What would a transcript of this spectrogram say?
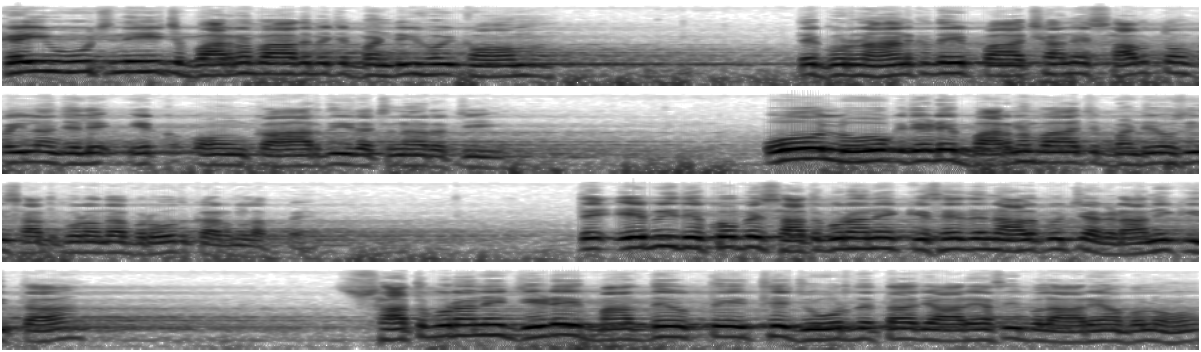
ਕਈ ਊਚ ਨੀਚ ਵਰਨਵਾਦ ਵਿੱਚ ਵੰਡੀ ਹੋਈ ਕੌਮ ਤੇ ਗੁਰੂ ਨਾਨਕ ਦੇਵ ਪਾਤਸ਼ਾਹ ਨੇ ਸਭ ਤੋਂ ਪਹਿਲਾਂ ਜਿਹੜੇ ਇੱਕ ਓੰਕਾਰ ਦੀ ਰਚਨਾ ਰਚੀ, ਉਹ ਲੋਕ ਜਿਹੜੇ ਵਰਨਵਾਦ ਚ ਵੰਡਿਓ ਸੀ, ਸਤਿਗੁਰਾਂ ਦਾ ਵਿਰੋਧ ਕਰਨ ਲੱਗ ਪਏ। ਤੇ ਇਹ ਵੀ ਦੇਖੋ ਵੀ ਸਤਿਗੁਰਾਂ ਨੇ ਕਿਸੇ ਦੇ ਨਾਲ ਕੋਈ ਝਗੜਾ ਨਹੀਂ ਕੀਤਾ। ਸਤਿਗੁਰਾਂ ਨੇ ਜਿਹੜੇ ਮਤ ਦੇ ਉੱਤੇ ਇੱਥੇ ਜ਼ੋਰ ਦਿੱਤਾ ਜਾ ਰਿਹਾ ਸੀ ਬੁਲਾਰਿਆਂ ਵੱਲੋਂ,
